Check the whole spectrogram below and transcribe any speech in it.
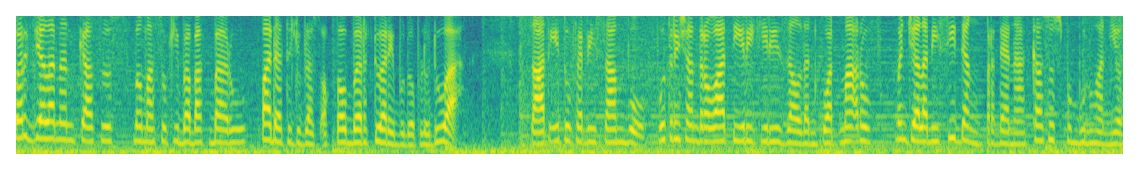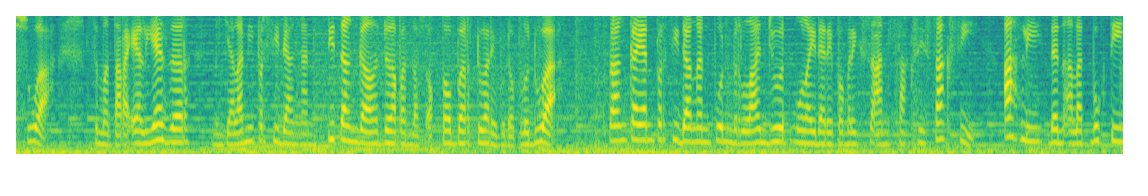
Perjalanan kasus memasuki babak baru pada 17 Oktober 2022. Saat itu Ferdi Sambo, Putri Chandrawati, Riki Rizal, dan Kuat Ma'ruf menjalani sidang perdana kasus pembunuhan Yosua, sementara Eliezer menjalani persidangan di tanggal 18 Oktober 2022. Rangkaian persidangan pun berlanjut mulai dari pemeriksaan saksi-saksi, ahli, dan alat bukti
